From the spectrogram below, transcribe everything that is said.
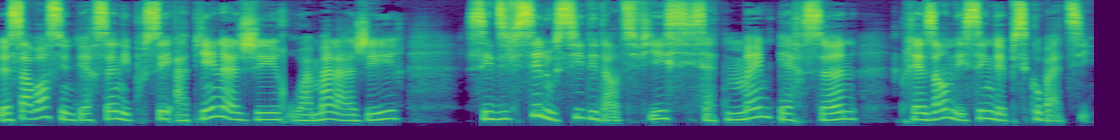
de savoir si une personne est poussée à bien agir ou à mal agir, c'est difficile aussi d'identifier si cette même personne présente des signes de psychopathie.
